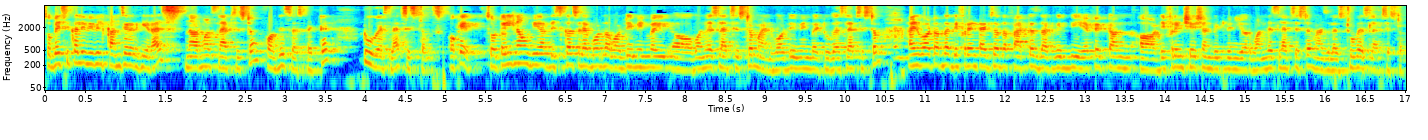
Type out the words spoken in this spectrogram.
so basically we will consider here as normal slab system for this respected two-way slab systems. Okay. So till now we are discussed about the what do you mean by uh, one-way slab system and what do you mean by two-way slab system and what are the different types of the factors that will be effect on uh, differentiation between your one-way slab system as well as two-way slab system.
